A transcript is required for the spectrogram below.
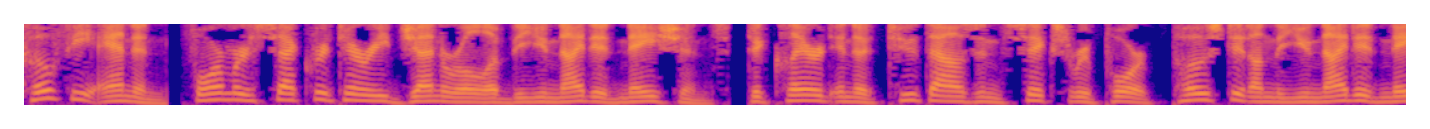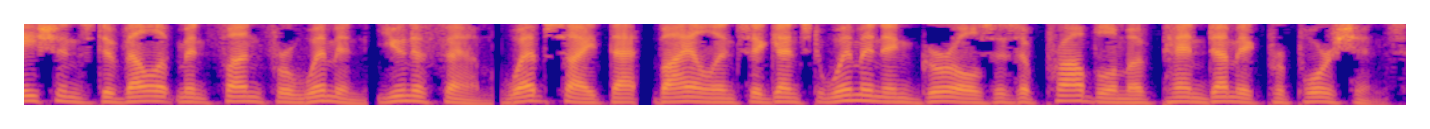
Kofi Annan, former Secretary-General of the United Nations, declared in a 2006 report posted on the United Nations Development Fund for Women UNIFEM website that, violence against women and girls is a problem of pandemic proportions.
